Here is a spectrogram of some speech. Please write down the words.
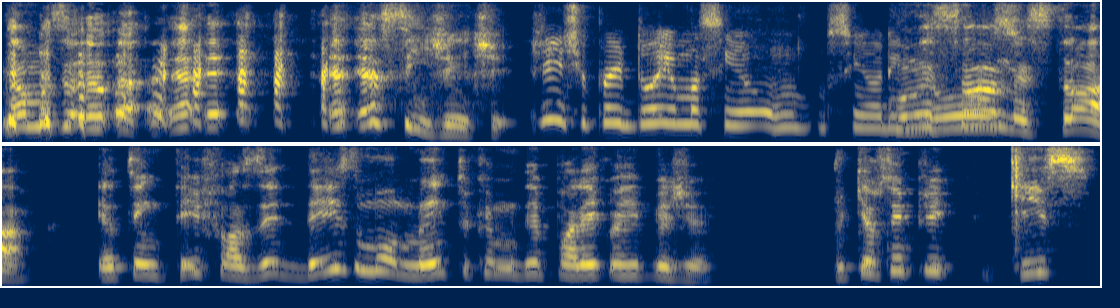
Não, mas eu, é, é, é, é, assim, gente. Gente, perdoe uma senhor, um senhor Começar idoso. a mestrar, eu tentei fazer desde o momento que eu me deparei com RPG. Porque eu sempre quis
